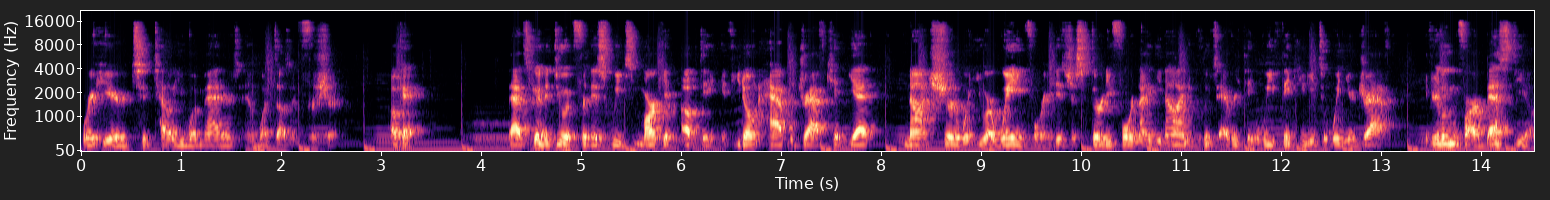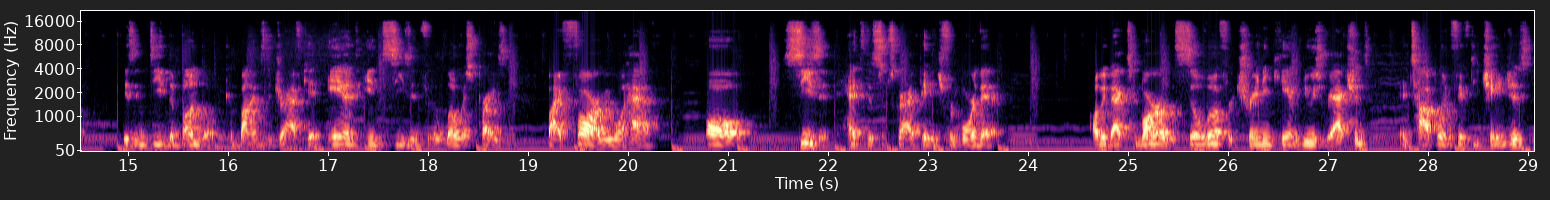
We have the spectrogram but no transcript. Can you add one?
We're here to tell you what matters and what doesn't for sure. Okay, that's going to do it for this week's market update. If you don't have the draft kit yet, not sure what you are waiting for, it is just $34.99, includes everything we think you need to win your draft. If you're looking for our best deal, is indeed the bundle. It combines the draft kit and in season for the lowest price by far we will have all season. Head to the subscribe page for more there. I'll be back tomorrow with Silva for training camp news reactions and top 150 changes.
